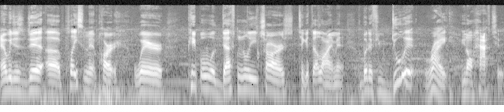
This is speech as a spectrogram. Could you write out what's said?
And we just did a placement part where people will definitely charge to get the alignment. But if you do it right, you don't have to.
